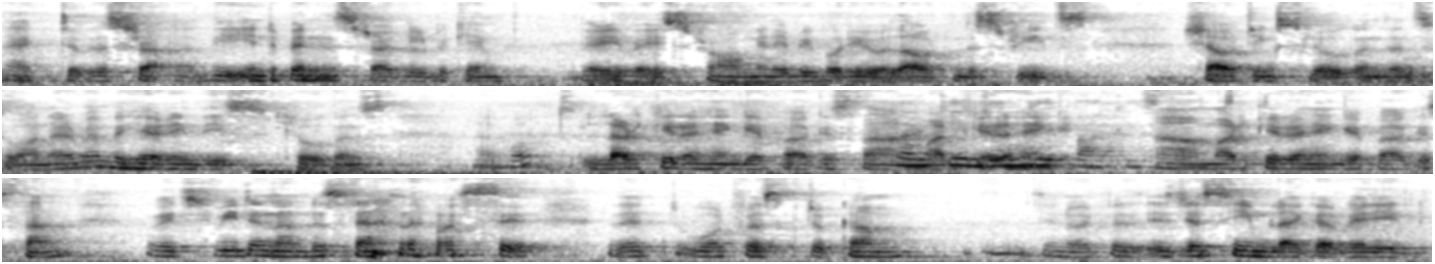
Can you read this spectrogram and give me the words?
active. The, the independence struggle became very, very strong, and everybody was out in the streets shouting slogans and so on. I remember hearing these slogans. Uh, what? Larke rahenge Pakistan, mar ke rahenge, uh, mar ke rahenge Pakistan, which we didn't understand, I must say, that what was to come. You know, it, was, it just seemed like a very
